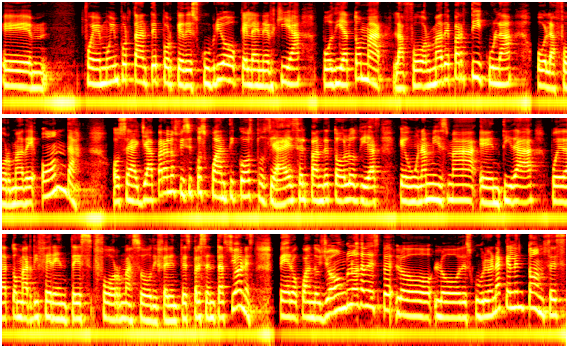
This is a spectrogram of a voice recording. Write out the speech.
eh, fue muy importante porque descubrió que la energía podía tomar la forma de partícula o la forma de onda. O sea, ya para los físicos cuánticos, pues ya es el pan de todos los días que una misma entidad pueda tomar diferentes formas o diferentes presentaciones. Pero cuando Young lo, lo descubrió en aquel entonces,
